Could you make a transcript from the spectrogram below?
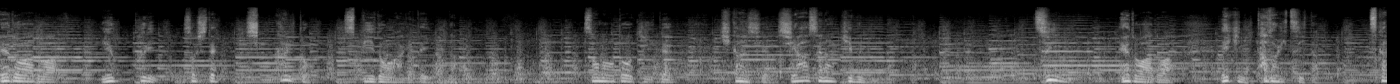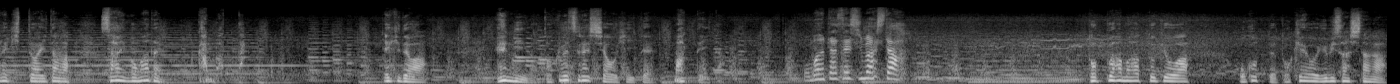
エドワードはゆっくりそしてしっかりとスピードを上げていった。その音を聞いて機関士は幸せな気分になった。ついにエドワードは駅にたどり着いた。疲れ切ってはいたが最後まで頑張った。駅ではヘンリーが特別列車を引いて待っていた。お待たせしましたトップハムハット卿は怒って時計を指さしたが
